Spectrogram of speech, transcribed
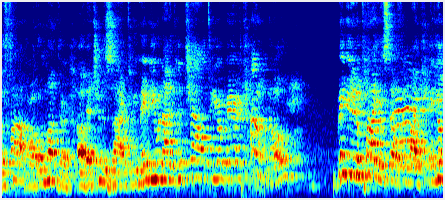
the father or the mother uh, that you desired to be. Maybe you were not a good child to your parents. I don't know. Maybe you didn't apply yourself in life, and your,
